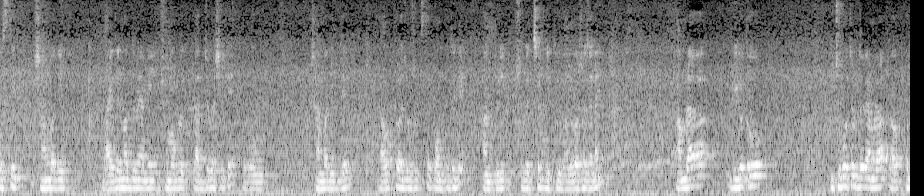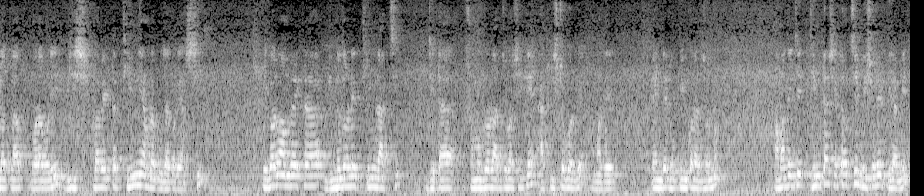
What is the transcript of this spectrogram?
উপস্থিত সাংবাদিক ভাইদের মাধ্যমে আমি সমগ্র রাজ্যবাসীকে এবং সাংবাদিকদের রাউতখোলা যুব সংস্থার পক্ষ থেকে আন্তরিক শুভেচ্ছা, প্রীতি ভালোবাসা জানাই। আমরা বিগত কিছু বছর ধরে আমরা রাউতখোলা ক্লাব বরাবরই বিশেষভাবে একটা থিম নিয়ে আমরা পূজা করে আসছি। এবারও আমরা একটা ভিন্ন ধরনের থিম রাখছি, যেটা সমগ্র রাজ্যবাসীকে আকৃষ্ট করবে আমাদের প্যান্ডেল বুকিং করার জন্য। আমাদের যে থিমটা সেটা হচ্ছে মিশরের পিরামিড।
